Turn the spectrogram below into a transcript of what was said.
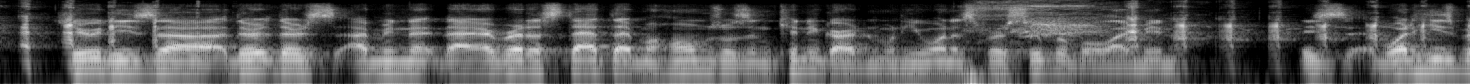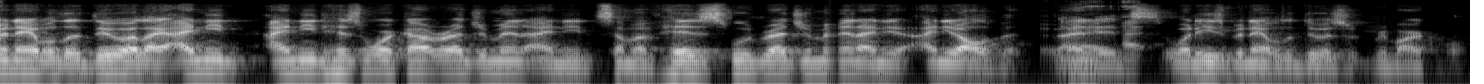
dude. He's uh. There, there's. I mean, I read a stat that Mahomes was in kindergarten when he won his first Super Bowl. I mean, he's what he's been able to do. Like, I need I need his workout regimen. I need some of his food regimen. I need I need all of it. I- Right. It's what he's been able to do is remarkable.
